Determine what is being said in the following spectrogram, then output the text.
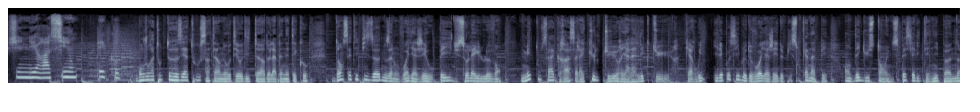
Génération Éco. Bonjour à toutes et à tous, internautes et auditeurs de la planète Éco. Dans cet épisode, nous allons voyager au pays du soleil levant. Mais tout ça grâce à la culture et à la lecture. Car oui, il est possible de voyager depuis son canapé en dégustant une spécialité nippone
